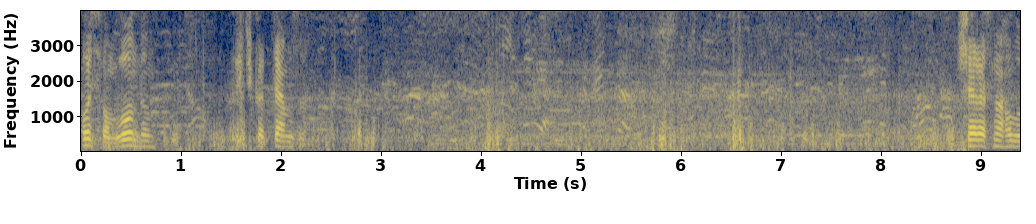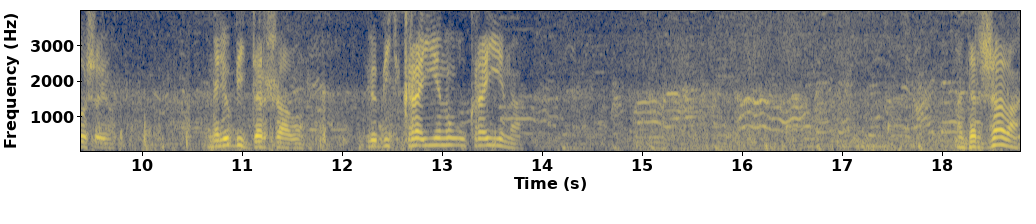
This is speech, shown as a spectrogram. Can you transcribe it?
Ось вам Лондон, річка Темза. Ще раз наголошую, не любіть державу, любіть країну Україна. А держава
